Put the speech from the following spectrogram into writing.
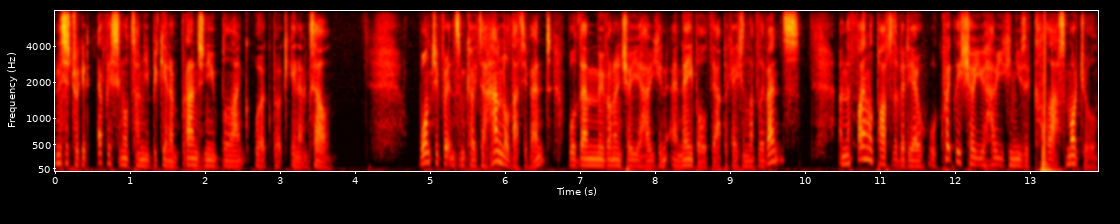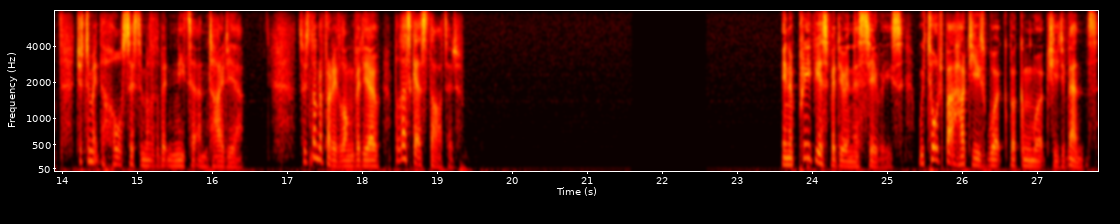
and this is triggered every single time you begin a brand new blank workbook in Excel. Once we've written some code to handle that event, we'll then move on and show you how you can enable the application level events. And the final part of the video will quickly show you how you can use a class module, just to make the whole system a little bit neater and tidier. So it's not a very long video, but let's get started. In a previous video in this series, we talked about how to use workbook and worksheet events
